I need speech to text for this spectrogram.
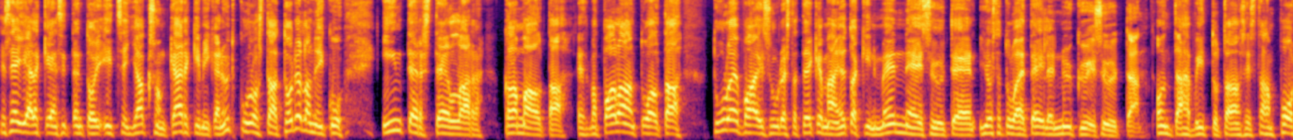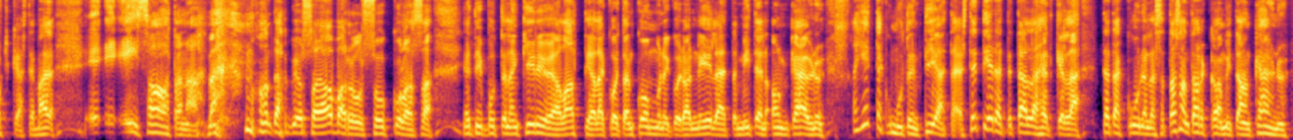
ja sen jälkeen sitten toi itse jakson kärki, mikä nyt kuulostaa todella niin kuin Interstellar kamalta, että mä palaan tuolta tulevaisuudesta tekemään jotakin menneisyyteen, josta tulee teille nykyisyyttä. On tää vittu, tää on siis tää on podcast. Mä, ei, e, ei saatana, mä, mä oon täällä jossain avaruussukkulassa ja tiputtelen kirjoja lattialle ja koitan kommunikoida niille, että miten on käynyt. Ai että kun muuten tietää, te tiedätte tällä hetkellä tätä kuunnellessa tasan tarkkaan, mitä on käynyt.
